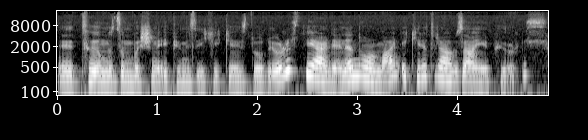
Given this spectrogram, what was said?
e, tığımızın başına ipimizi iki kez doluyoruz. Diğerlerine normal ikili trabzan yapıyoruz.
